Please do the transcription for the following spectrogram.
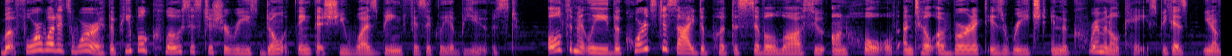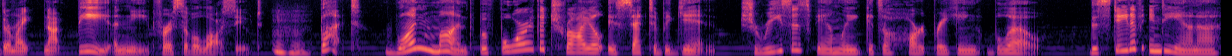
But for what it's worth, the people closest to Sherese don't think that she was being physically abused. Ultimately, the courts decide to put the civil lawsuit on hold until a verdict is reached in the criminal case because, you know, there might not be a need for a civil lawsuit. Mm-hmm. But one month before the trial is set to begin, Sherese's family gets a heartbreaking blow. The state of Indiana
